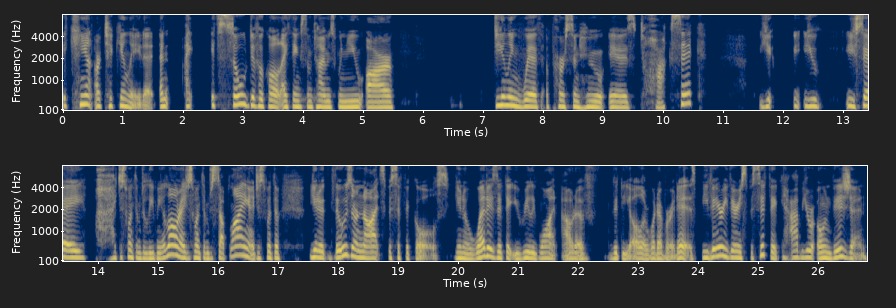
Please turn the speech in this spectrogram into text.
they can't articulate it. And I, it's so difficult, I think, sometimes when you are dealing with a person who is toxic, you, you, you say, I just want them to leave me alone. I just want them to stop lying. I just want them, you know, those are not specific goals. You know, what is it that you really want out of the deal or whatever it is? Be very, very specific. Have your own vision.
